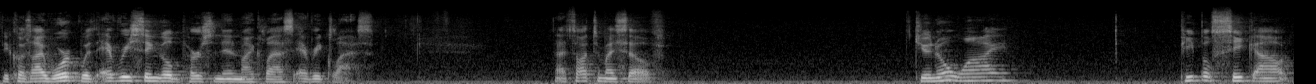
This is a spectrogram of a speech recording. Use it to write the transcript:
because I work with every single person in my class, every class. And I thought to myself, do you know why people seek out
